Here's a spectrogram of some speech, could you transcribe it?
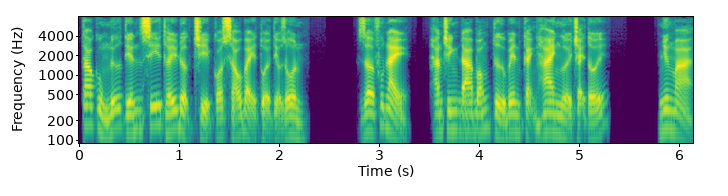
tao cùng nữ tiến sĩ thấy được chỉ có sáu bảy tuổi tiểu rôn giờ phút này, hắn chính đá bóng từ bên cạnh hai người chạy tới. Nhưng mà,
